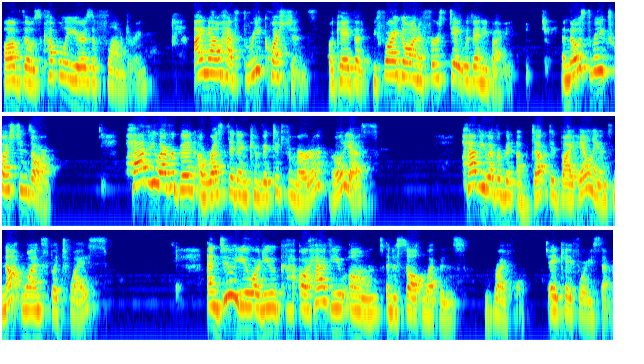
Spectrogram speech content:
of those couple of years of floundering, I now have three questions, okay, that before I go on a first date with anybody. And those three questions are Have you ever been arrested and convicted for murder? Oh, yes. Have you ever been abducted by aliens? Not once, but twice. And do you or do you or have you owned an assault weapons rifle, AK-47?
